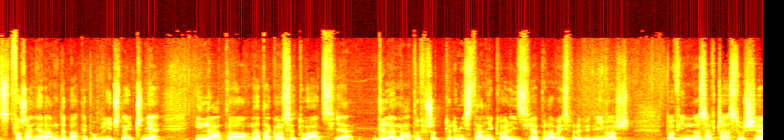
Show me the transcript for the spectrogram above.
stworzenia ram debaty publicznej, czy nie? I na to, na taką sytuację dylematów, przed którymi stanie koalicja, Prawo i Sprawiedliwość powinno zawczasu się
